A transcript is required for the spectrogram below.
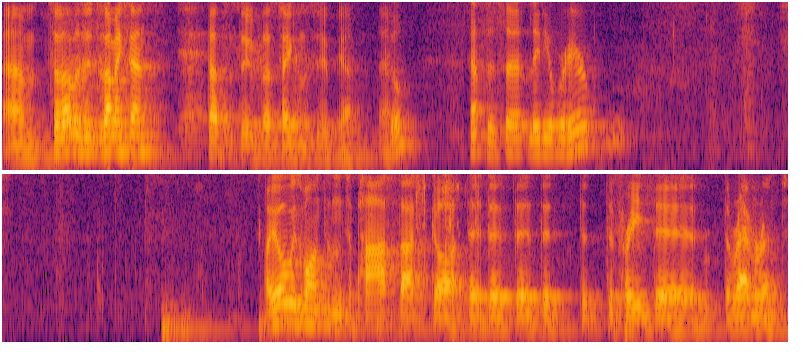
Um, so that was it. Does that make sense? Yeah. That's the soup. That's taking the soup. Yeah. yeah. Cool. Yeah, there's a lady over here. I always wanted them to pass that guy, the the the the the, the, priest, the the reverend.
